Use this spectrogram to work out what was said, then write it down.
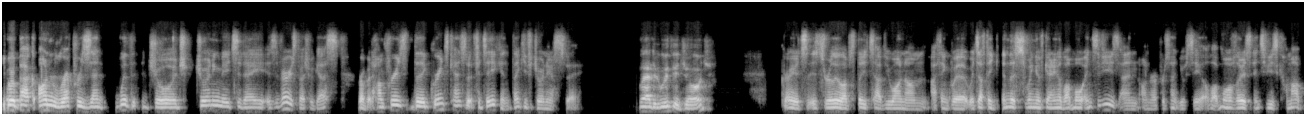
You're back on Represent with George. Joining me today is a very special guest, Robert Humphreys, the Greens candidate for Deakin. Thank you for joining us today. Glad to be with you, George. Great. It's, it's really lovely to have you on. Um, I think we're, we're definitely in the swing of getting a lot more interviews, and on Represent, you'll see a lot more of those interviews come up.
